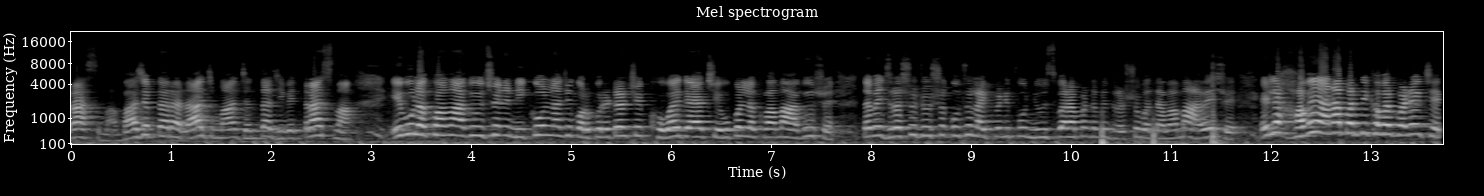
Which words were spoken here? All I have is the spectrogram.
ત્રાસમાં. ભાજપ તારા રાજમાં જનતા જીવે ત્રાસમાં. એવું લખવામાં આવ્યું છે અને નિકોલના જે કોર્પોરેટર છે, ખોવાઈ ગયા છે, એવું પણ લખવામાં આવ્યું છે. તમે દ્રશ્યો જોઈ શકો છો, લાઈટ ટ્વેન્ટી ફોર ન્યૂઝ દ્વારા પણ તમને દ્રશ્યો બતાવવામાં આવે છે. એટલે હવે આના પરથી ખબર પડે છે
